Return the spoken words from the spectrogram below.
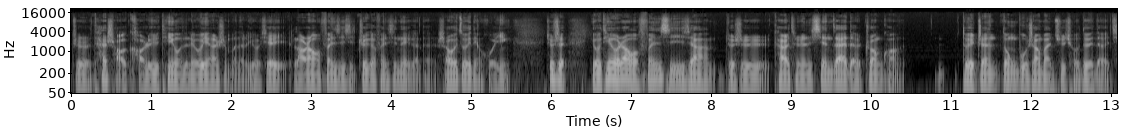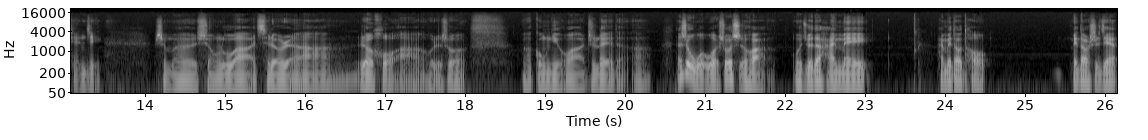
就是太少考虑听友的留言什么的，有些老让我分析这个分析那个的，稍微做一点回应。就是有听友让我分析一下，就是凯尔特人现在的状况，对阵东部上半区球队的前景，什么雄鹿啊、七六人啊、热火啊，或者说啊公牛啊之类的啊。但是我我说实话，我觉得还没还没到头，没到时间，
